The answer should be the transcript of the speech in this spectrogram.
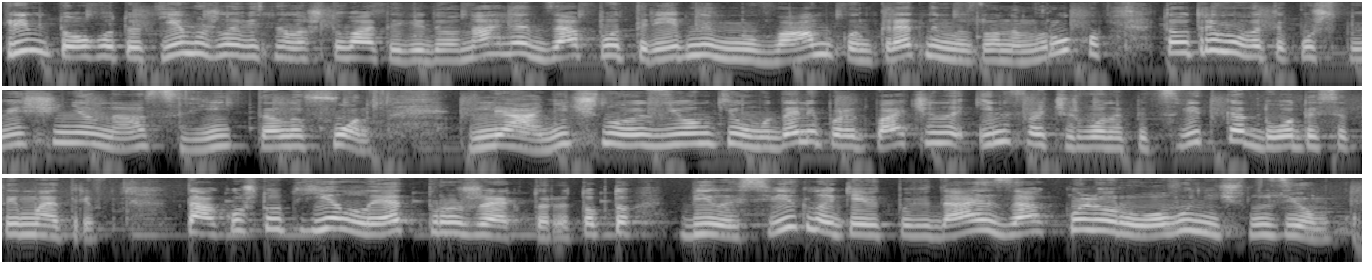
Крім того, тут є можливість налаштувати відеонагляд за потрібними вам конкретними зонами руху та отримувати пуш-сповіщення на свій телефон. Для нічної зйомки у моделі передбачена інфрачервона підсвітка до 10 метрів. Також тут є LED-прожектори, тобто біле світло, яке відповідає за кольорову нічну зйомку.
